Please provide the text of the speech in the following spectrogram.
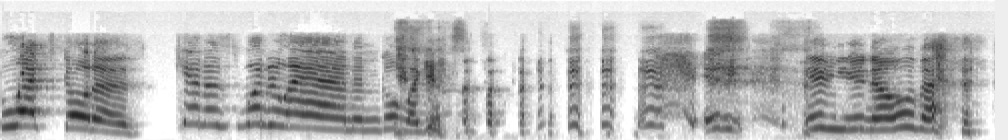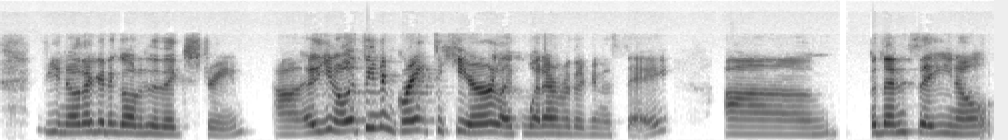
let's go to Canada's Wonderland and go like if you, if you know that if you know they're going to go to the extreme uh, you know it's even great to hear like whatever they're going to say um, but then say you know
